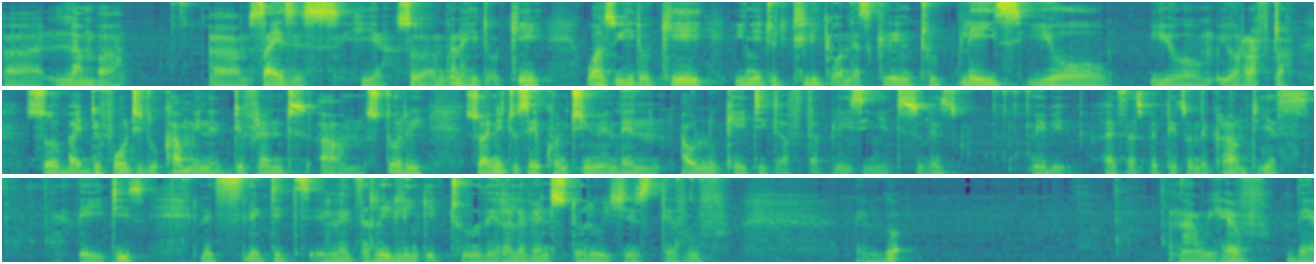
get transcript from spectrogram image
uh, lumber um, sizes here. So i'm gonna hit ok once you hit ok you need to click on the screen to place your your your rafter. So by default it will come in a different um, story. So i need to say continue and then i'll locate it after placing it. So let's maybe i suspect it's on the ground. Yes there it is. Let's select it. Let's relink it to the relevant story which is the roof. There we go. Now we have the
